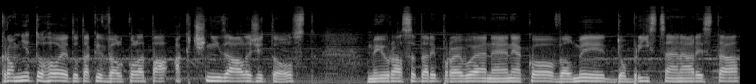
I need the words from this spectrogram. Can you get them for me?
Kromě toho je to taky velkolepá akční záležitost. Miura se tady projevuje nejen jako velmi dobrý scénárista,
